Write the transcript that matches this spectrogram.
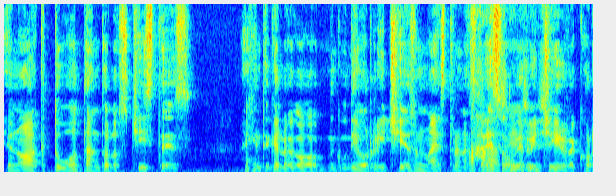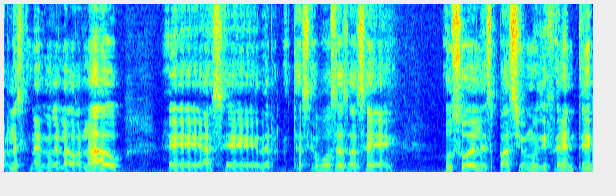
yo no actúo tanto los chistes. Hay gente que luego, digo, Richie es un maestro en hacer eso, Richie recorre el escenario de lado a lado, eh, hace, de repente hace voces, hace uso del espacio muy diferente.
